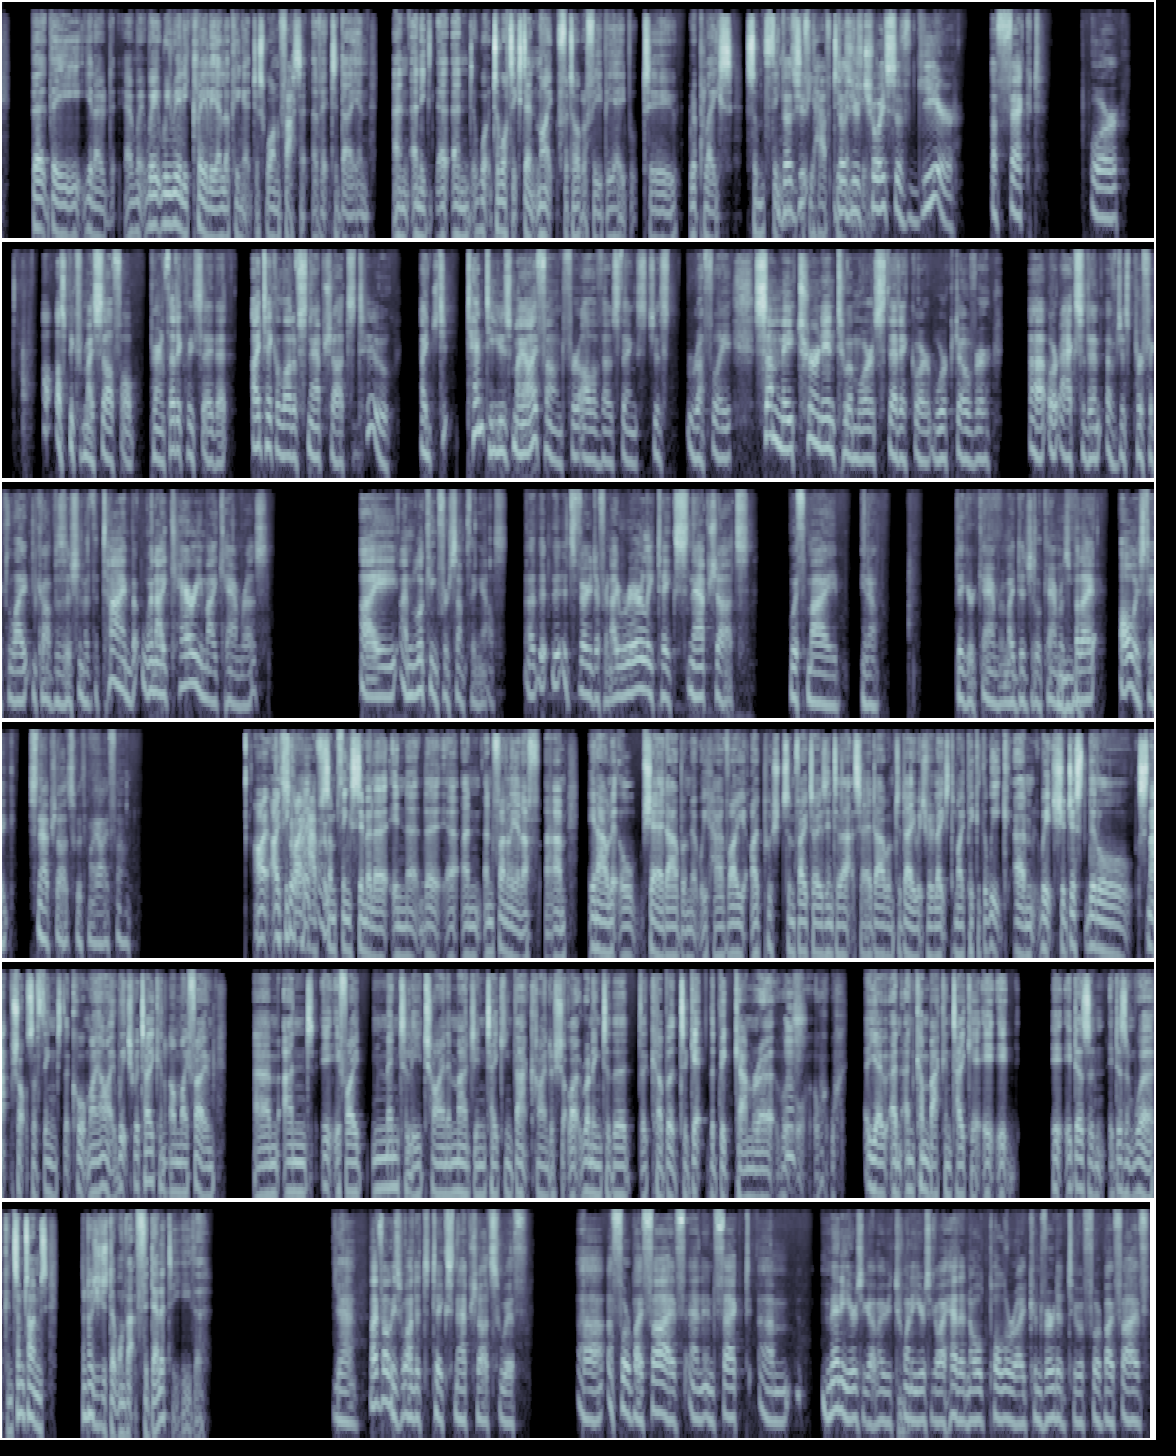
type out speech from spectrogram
that the you know and we we really clearly are looking at just one facet of it today and and and uh, and what to what extent might photography be able to replace some things Does your- if you have too Does your things? choice of gear affect, or I'll speak for myself. I'll parenthetically say that I take a lot of snapshots too. I t- tend to use my iPhone for all of those things, just roughly. Some may turn into a more aesthetic or worked over uh, or accident of just perfect light and composition at the time. But when I carry my cameras, I I'm looking for something else. Uh, it's very different. I rarely take snapshots with my you know bigger camera, my digital cameras, Mhm. but I always take snapshots with my iPhone. I, I think So I I- have I- something similar in uh, the uh, and and funnily enough, um, in our little shared album that we have, I I pushed some photos into that shared album today, which relates to my pick of the week, um, which are just little snapshots of things that caught my eye, which were taken on my phone. Um, and if I mentally try and imagine taking that kind of shot, like running to the, the cupboard to get the big camera, w- you know, and, and come back and take it, it, it it, it doesn't it doesn't work. And sometimes sometimes you just don't want that fidelity either Yeah, I've always wanted to take snapshots with uh, a four by five, and in fact, um, many years ago, maybe 20 years ago, I had an old Polaroid converted to a 4x5.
